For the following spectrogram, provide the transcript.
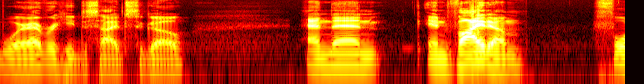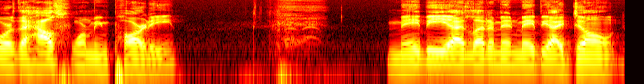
wherever he decides to go, and then invite him for the housewarming party. maybe I let him in, maybe I don't.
